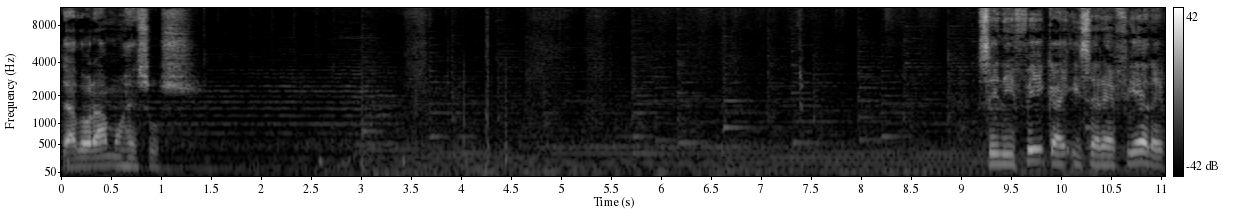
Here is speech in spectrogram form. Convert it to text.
te adoramos Jesús. Significa y se refiere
